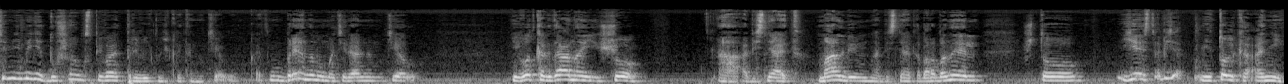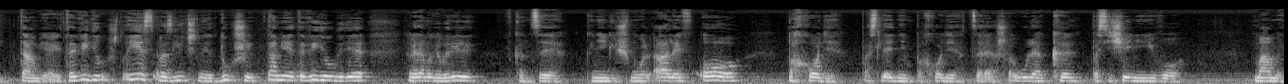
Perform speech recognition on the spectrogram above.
тем не менее душа успевает привыкнуть к этому телу, к этому бренному материальному телу. И вот когда она еще а, объясняет Мальбим, объясняет Абарбанель, что есть, не только они, там я это видел, что есть различные души, там я это видел, где, когда мы говорили в конце книги Шмуль Алиф о походе, последнем походе царя Шауля к посещению его мамы,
